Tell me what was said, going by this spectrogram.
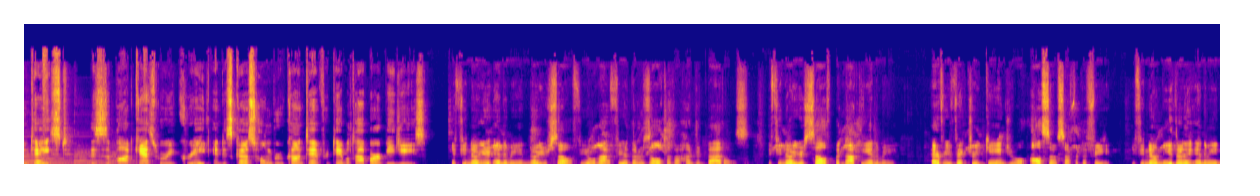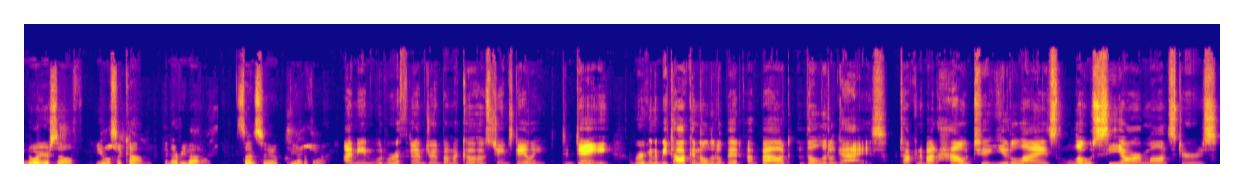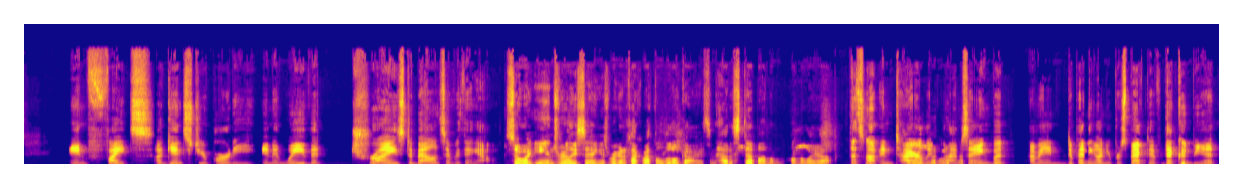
Undercommon Taste. This is a podcast where we create and discuss homebrew content for tabletop RPGs. If you know your enemy and know yourself, you will not fear the result of a hundred battles. If you know yourself but not the enemy, every victory gained you will also suffer defeat. If you know neither the enemy nor yourself, you will succumb in every battle. Sun Tzu, The Art of War. I'm Ian Woodworth, and I'm joined by my co host James Daly. Today, we're going to be talking a little bit about the little guys, talking about how to utilize low CR monsters in fights against your party in a way that tries to balance everything out. So what Ian's really saying is we're going to talk about the little guys and how to step on them on the way up. That's not entirely what I'm saying, but I mean, depending on your perspective, that could be it.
